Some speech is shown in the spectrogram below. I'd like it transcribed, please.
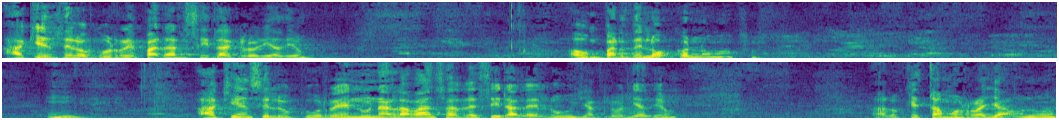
¿A quién se le ocurre pararse y dar gloria a Dios? A un par de locos nomás. ¿Mm? ¿A quién se le ocurre en una alabanza decir aleluya, gloria a Dios? A los que estamos rayados, ¿no?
